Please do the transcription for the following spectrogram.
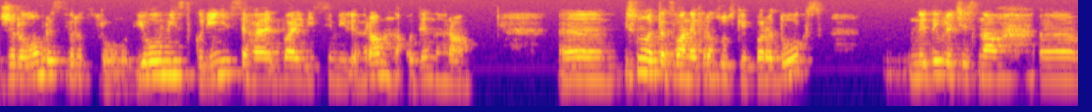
джерелом ресвератролу. Його вміст в корінні сягає 2,8 мг на 1 грам. Е, існує так званий французький парадокс, не дивлячись на е,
